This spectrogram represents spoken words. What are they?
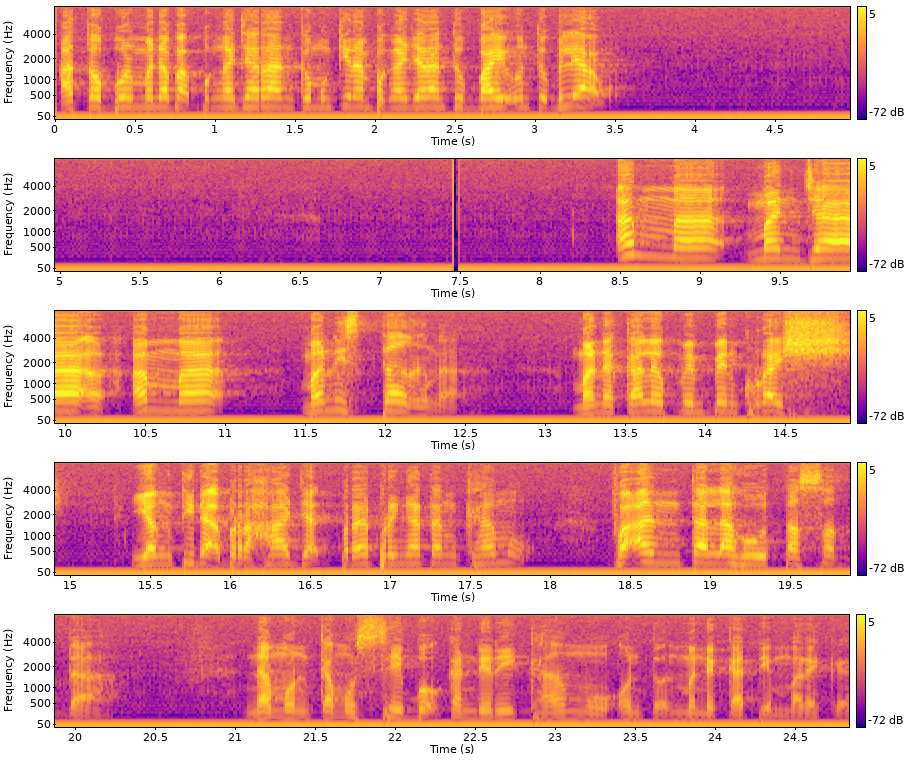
ataupun mendapat pengajaran kemungkinan pengajaran itu baik untuk beliau amma manja amma manistaghna manakala pemimpin Quraisy yang tidak berhajat pada peringatan kamu fa antalahu tasadda. Namun kamu sibukkan diri kamu untuk mendekati mereka.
